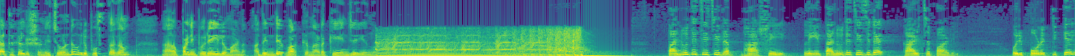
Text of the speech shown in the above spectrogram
കഥകൾ ക്ഷണിച്ചുകൊണ്ട് ഒരു പുസ്തകം പണിപ്പുരയിലുമാണ്. അതിന്റെ വർക്ക് നടക്കുകയും ചെയ്യുന്നു. തനൂജ ചേച്ചിയുടെ ഭാഷയിൽ അല്ലെങ്കിൽ തനൂജ ചേച്ചിയുടെ കാഴ്ചപ്പാടിൽ ഒരു പൊളിറ്റിക്കൽ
